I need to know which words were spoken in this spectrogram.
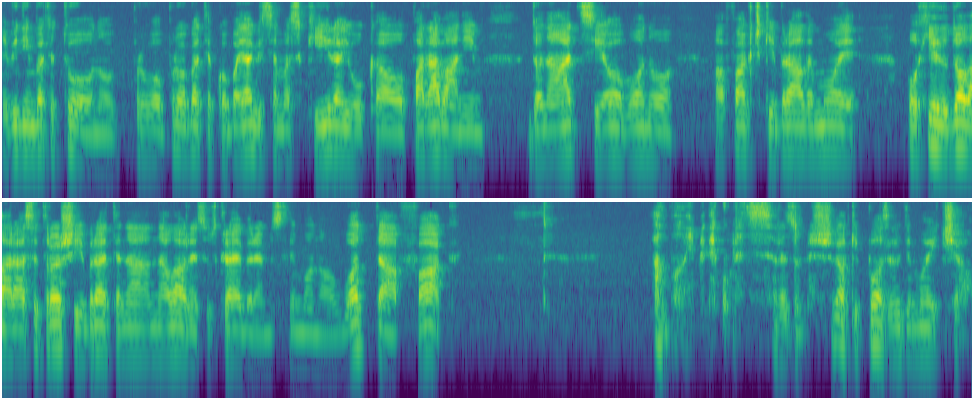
i vidim, brate, to, ono, prvo, prvo, brate, ko bajagi se maskiraju kao paravanim donacije, ovo, ono, a faktički, brale moje, po hiljadu dolara se troši, brate, na, na lažne subscribere, mislim, ono, what the fuck? Ali boli me ne kurac, razumeš, veliki pozdrav ljudi moji, čao.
